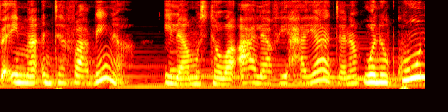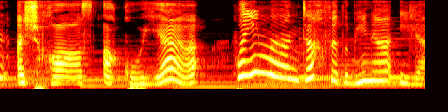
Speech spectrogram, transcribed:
فإما أن ترفع بنا إلى مستوى أعلى في حياتنا ونكون أشخاص أقوياء وإما أن تخفض بنا إلى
